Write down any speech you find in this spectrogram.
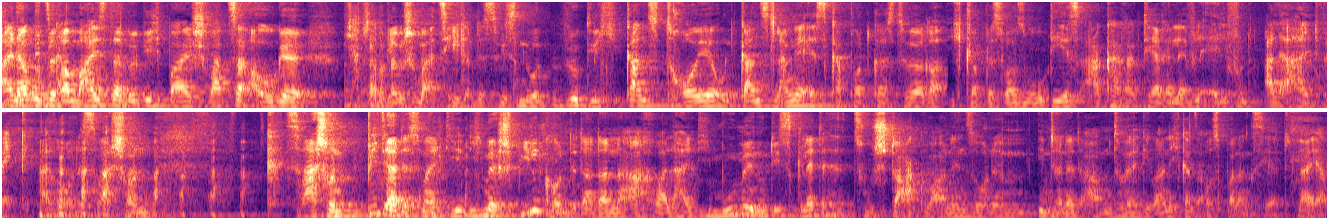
einer unserer Meister wirklich bei Schwarze Auge, ich habe es aber glaube ich schon mal erzählt, aber das wissen nur wirklich ganz treue und ganz lange SK-Podcast-Hörer. Ich glaube, das war so DSA-Charaktere Level 11 und alle halt weg. Also das war schon... Es war schon bitter, dass man die nicht mehr spielen konnte dann danach, weil halt die Mumien und die Skelette zu stark waren in so einem Internetabenteuer. Die waren nicht ganz ausbalanciert. Naja.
